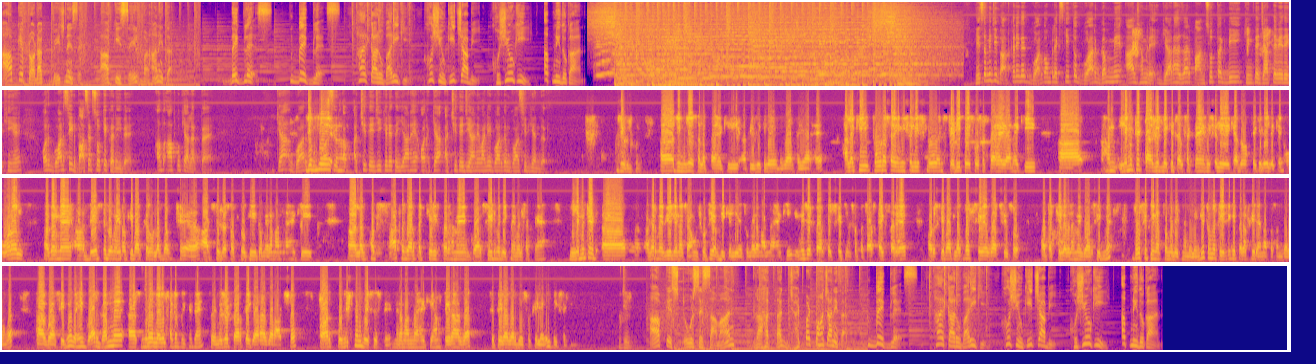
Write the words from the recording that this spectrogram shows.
आपके प्रोडक्ट बेचने से आपकी सेल बढ़ाने तक। बिग ब्लेस बिग ब्लेस हर कारोबारी की खुशियों की चाबी खुशियों की अपनी दुकान। ये समय जी बात करेंगे ग्वार कॉम्प्लेक्स की तो ग्वार गम में आज हमने 11,500 तक भी कीमतें जाते हुए देखी हैं और ग्वार सीट बासठ के करीब है। अब आपको क्या लगता है? क्या ग्वार जी, गम मुझे, ग्वार सीट अ, अब अच्छी तेज़ी के लिए तैयार है और क्या अच्छी तेज़ी आने वाली है ग्वार गम ग्वार सीट के अंदर? जी बिल्कुल। जी मुझे ऐसा लगता है कि तेज़ी के लिए बाज़ार तैयार है। हालाँकि थोड़ा सा initially slow and steady pace हो सकता है यानी कि अ, हम लिमिटेड टारगेट लेके चल सकते हैं इनिशियली एक या दो हफ़्ते के लिए लेकिन ओवरऑल अगर मैं डेढ़ से दो महीनों की बात करूँ लगभग छह आठ से दस हफ्तों की तो मेरा मानना है कि लगभग सात हज़ार तक के स्तर हमें ग्वार सीड में देखने मिल सकते हैं। लिमिटेड अगर मैं व्यू लेना चाहूँ छोटी अवधि के लिए तो मेरा मानना है कि इमीडिएट तौर पे छह तीन सौ पचास का एक स्तर है और उसके बाद लगभग छह हज़ार छह सौ तक के लेवल हमें ग्वार सीड में दो से तीन हफ्तों में देखने मिलेंगे। तो मैं तेज़ी की तरफ़ ही रहना पसंद करूँगा ग्वार सीड में। वहीं ग्वार गम में सिमिलर लेवल्स अगर देखे जाए तो इमीडिएट तौर पे ग्यारह हज़ार आठ सौ और पोजिशनल बेसिस पे मेरा मानना है कि हम तेरह हज़ार से तेरह हज़ार दो सौ के लेवल देख सकेंगे। जी। आपके स्टोर से सामान ग्राहक तक झटपट पहुँचाने तक। बिग ब्लेस हर कारोबारी की, खुशियों की चाबी, खुशियों की अपनी दुकान।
